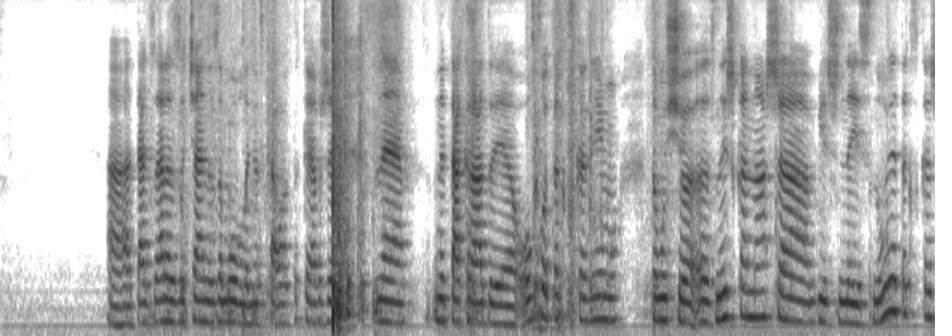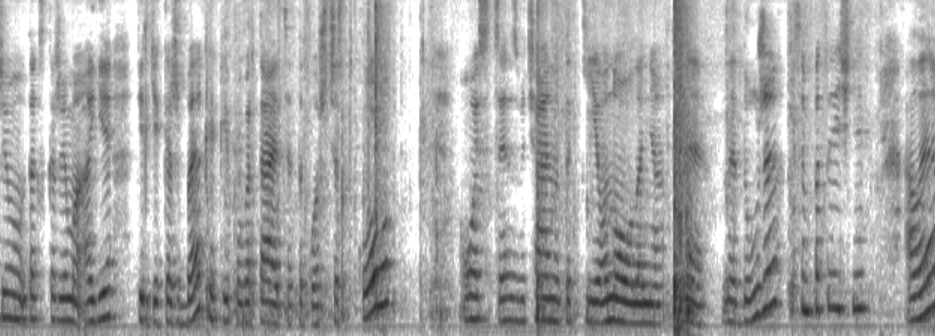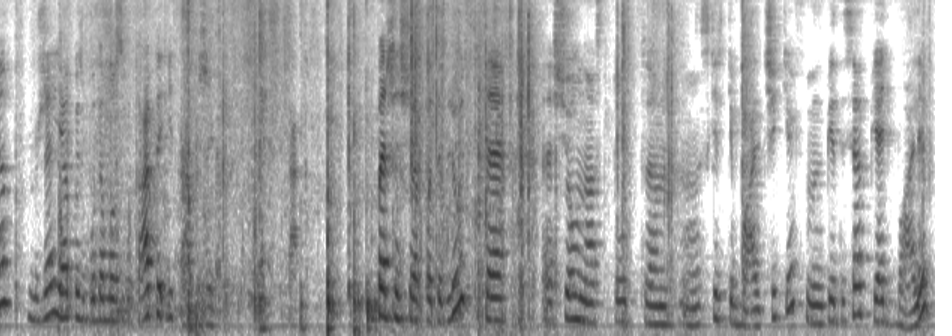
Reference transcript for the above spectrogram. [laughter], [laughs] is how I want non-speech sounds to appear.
А, так, зараз, звичайно, замовлення стало таке вже не, не так радує око, так скажімо. Тому що е, знижка наша більш не існує, так скажімо, так скажімо, а є тільки кешбек, який повертається також частково. Ось це, звичайно, такі оновлення не, не дуже симпатичні, але вже якось будемо звикати і так жити. Так. Перше, що я подивлюсь, це е, що у нас тут ем, скільки бальчиків? 55 балів.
